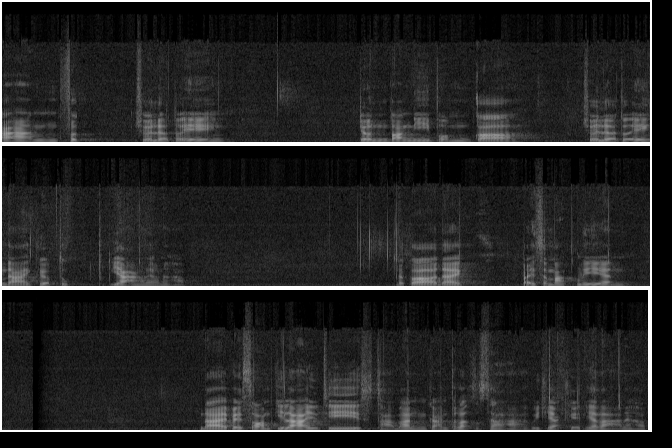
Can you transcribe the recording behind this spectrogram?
การฝึกช่วยเหลือตัวเอง จนตอนนี้ผมก็ช่วยเหลือตัวเองได้เกือบทุกทุกอย่างแล้วนะครับ แล้วก็ได้ไปสมัครเรียน ได้ไปซ้อมกีฬาอยู่ที่สถาบันการพละศึกษาวิทยาเขตยะลานะครับ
